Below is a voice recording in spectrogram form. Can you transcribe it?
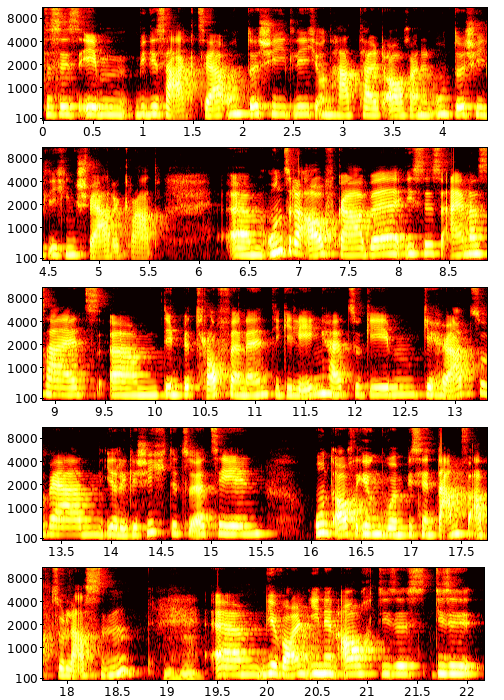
das ist eben, wie gesagt, sehr unterschiedlich und hat halt auch einen unterschiedlichen Schweregrad. Ähm, unsere Aufgabe ist es einerseits, ähm, den Betroffenen die Gelegenheit zu geben, gehört zu werden, ihre Geschichte zu erzählen und auch irgendwo ein bisschen Dampf abzulassen. Mhm. Ähm, wir wollen ihnen auch dieses, diese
